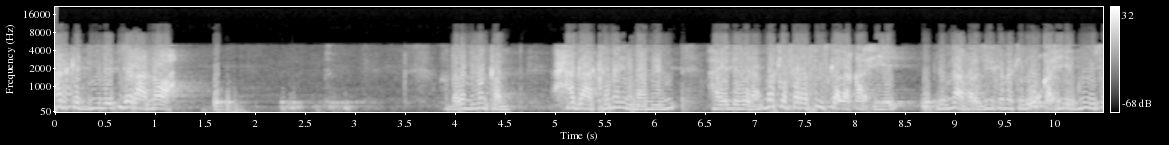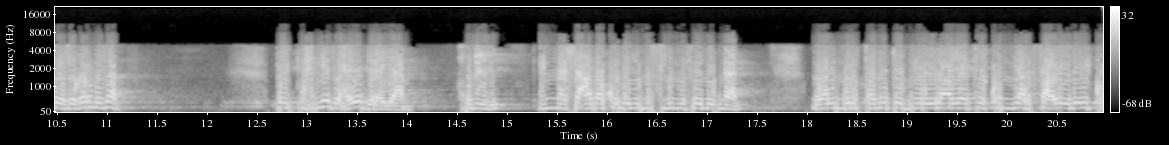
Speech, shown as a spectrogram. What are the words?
harka diineed iyagaa noo ah. Haddaba nimankan xaggaa kama imanin haydhihina markii faransiiska la qarxiyey lubnaan faransiiska markii lagu qarxiyey gudiisa soo garanaysaan bay tahriyad waxay u dirayaan khumeyni ina shacbakum almuslimu fii lubnaan والمرتبط بروايتكم يرفع إليكم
